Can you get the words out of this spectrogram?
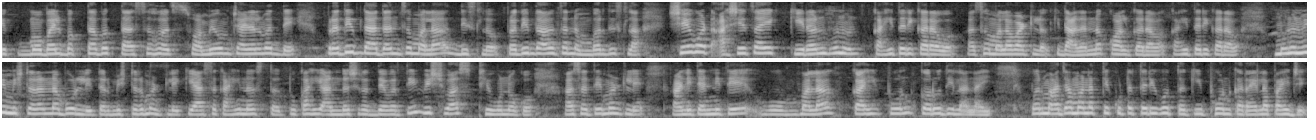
एक मोबाईल बघता बघता सहज स्वामी ओम चॅनलमध्ये प्रदीप दादांचं मला दिसलं. प्रदीप दादांचा नंबर दिसला. शेवट आशेचा एक किरण म्हणून काहीतरी करावं असं मला वाटलं की दादांना कॉल करावा काहीतरी करावं. म्हणून मी मिस्टरांना बोलली तर मिस्टर म्हटले की असं काही नसतं तू काही अंधश्रद्धेवरती विश्वास ठेवू नको असं ते म्हटले. आणि त्यांनी ते व- मला काही फोन करू दिला नाही. पण माझ्या मनात ते कुठंतरी होतं की फोन करायला पाहिजे.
